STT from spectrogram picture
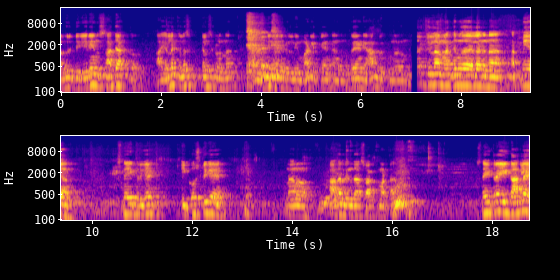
ಅಭಿವೃದ್ಧಿಗೆ ಏನೇನು ಸಾಧ್ಯ ಆಗ್ತದೋ ಆ ಎಲ್ಲ ಕೆಲಸ, ಕೆಲಸಗಳನ್ನು ಮುಂದಿನ ದಿನಗಳಲ್ಲಿ ಮಾಡಲಿಕ್ಕೆ ನನಗೊಂದು ಪ್ರೇರಣೆ ಆಗಬೇಕು ನನಗೊಂದು ಜಿಲ್ಲಾ ಮಾಧ್ಯಮದ ಎಲ್ಲ ನನ್ನ ಆತ್ಮೀಯ ಸ್ನೇಹಿತರಿಗೆ, ಈ ಗೋಷ್ಠಿಗೆ ನಾನು ಆಧಾರದಿಂದ ಸ್ವಾಗತ ಮಾಡ್ತಾ. ಸ್ನೇಹಿತರೆ, ಈಗಾಗಲೇ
